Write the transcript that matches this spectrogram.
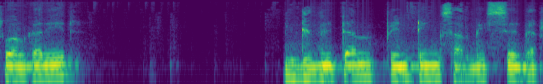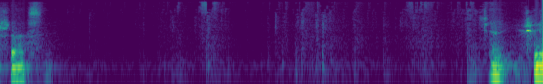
সোয়ালকারীর ডিজিটাল প্রিন্টিং সার্ভিসের ব্যবসা আছে। আচ্ছা, সে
